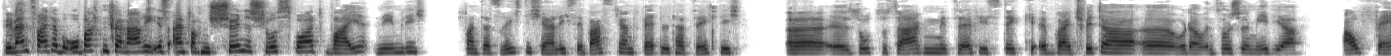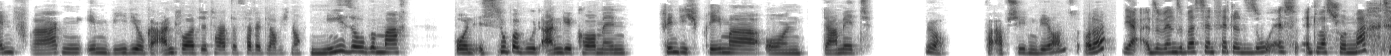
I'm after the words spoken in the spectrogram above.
Wir werden es weiter beobachten. Ferrari ist einfach ein schönes Schlusswort, weil nämlich, ich fand das richtig herrlich, Sebastian Vettel tatsächlich äh, äh sozusagen mit Selfie-Stick äh, bei Twitter äh, oder in Social Media auf Fanfragen im Video geantwortet hat. Das hat er, glaube ich, noch nie so gemacht und ist super gut angekommen. Finde ich prima und damit, ja, verabschieden wir uns, oder? Ja, also wenn Sebastian Vettel so etwas schon macht,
